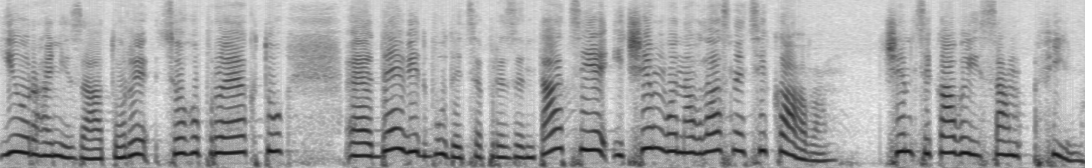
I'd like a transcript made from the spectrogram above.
і організатори цього проєкту, Е, де відбудеться презентація і чим вона власне цікава? Чим цікавий сам фільм?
